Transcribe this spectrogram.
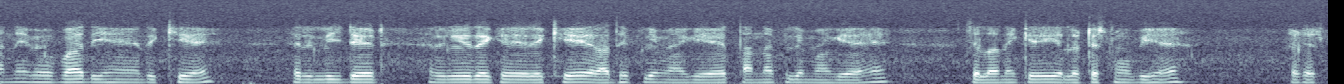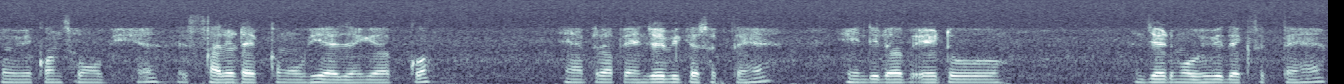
आने के बाद ये देखिए रिलीज़ डेट रिलीज़ देखिए देखिए, राधे फ़िल्म आ गया है ताना फ़िल्म आ गया है, चलाने के लिए लेटेस्ट मूवी है। लेटेस्ट मूवी में कौन सा मूवी है? इस सारे टाइप का मूवी आ जाएगा आपको। यहाँ पर आप एंजॉय भी कर सकते हैं। Hindi dub A to Z movie भी देख सकते हैं।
